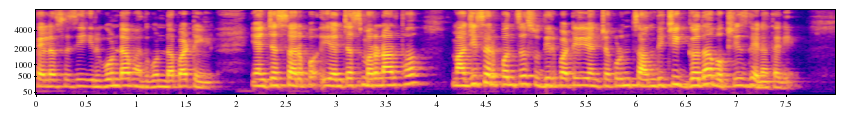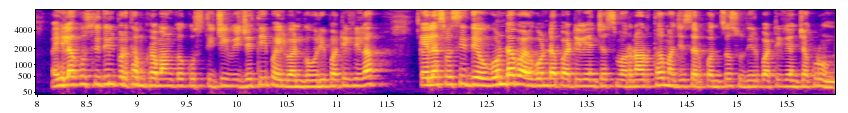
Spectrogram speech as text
कैलासवासी इरगोंडा भातगोंडा पाटील यांच्या सरप यांच्या स्मरणार्थ माजी सरपंच सुधीर पाटील यांच्याकडून चांदीची गदा बक्षीस देण्यात आली. महिला कुस्तीतील प्रथम क्रमांक कुस्तीची विजेती पैलवान गौरी पाटील हिला कैलासवासी देवगोंडा बाळगोंडा पाटील यांच्या स्मरणार्थ माजी सरपंच सुधीर पाटील यांच्याकडून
